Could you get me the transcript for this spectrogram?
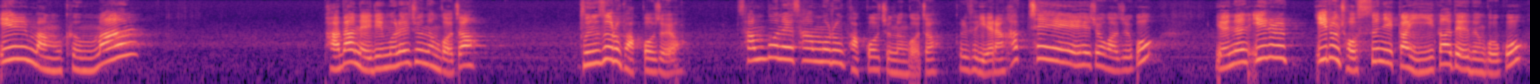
1만큼만 받아내림을 해주는 거죠. 분수로 바꿔줘요. 3분의 3으로 바꿔주는 거죠. 그래서 얘랑 합체해줘가지고 얘는 1을, 1을 줬으니까 2가 되는 거고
